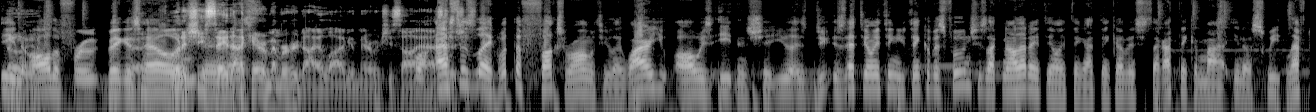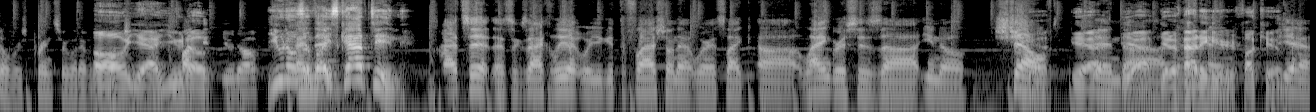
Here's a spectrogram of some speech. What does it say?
eating yeah. all the fruit, big as hell. What did she and say? That I can't remember her dialogue in there when she saw Well, Asta. Asta's She- like, "What the fuck's wrong with you? Like, why are you always eating and shit? You is, do, is that the only thing you think of as food?" And she's like, "No, that ain't the only thing I think of." And she's like, "I think of my, you know, sweet leftovers, Prince or whatever." oh yeah, you know, you know. you know the And vice captain. That's it. That's exactly it. Where you get the flash on that, where it's like uh Langris is, uh, you know, shelved. Yeah, and, yeah. uh, Get him and- out of here. Fuck him. Yeah.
